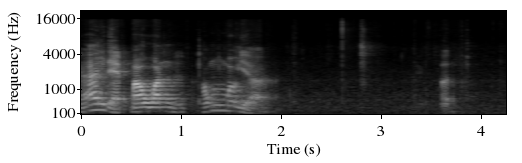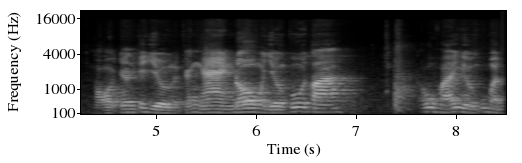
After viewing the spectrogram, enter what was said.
gái đẹp bao quanh được, không bao giờ. Ngồi trên cái giường này cả ngàn đô mà giường của người ta không phải giường của mình.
